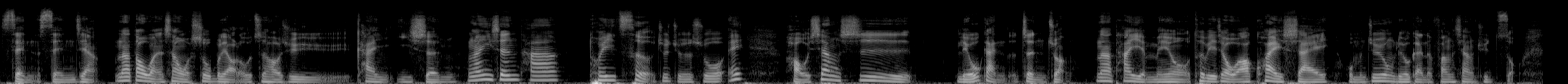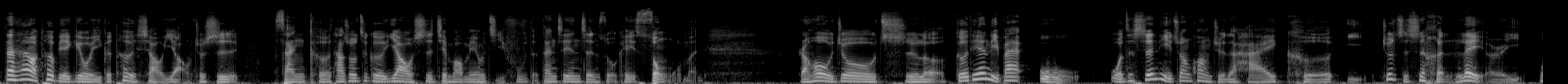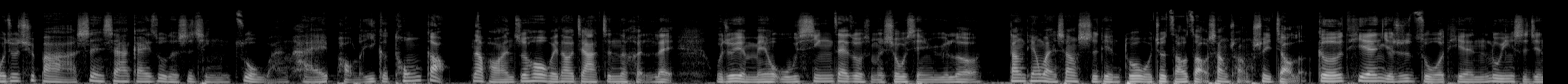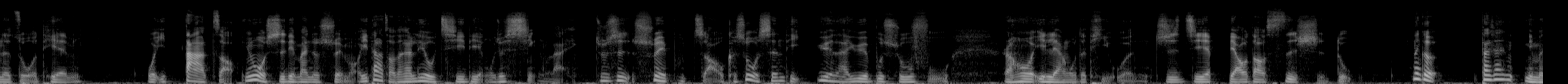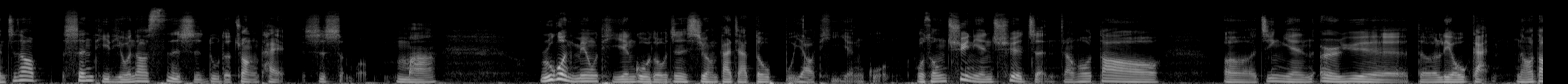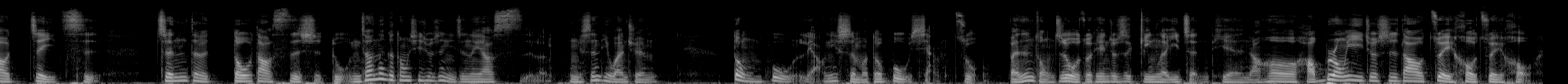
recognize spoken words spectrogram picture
神神这样，那到晚上我受不了了，我只好去看医生。那医生他推测就觉得说，哎，好像是流感的症状。那他也没有特别叫我要快筛，我们就用流感的方向去走。但他有特别给我一个特效药，就是三颗。他说这个药是健保没有给付的，但这间诊所可以送我们。然后我就吃了。隔天礼拜五。我的身体状况觉得还可以，就只是很累而已。我就去把剩下该做的事情做完，还跑了一个通告。那跑完之后回到家真的很累，我就也没有无心再做什么休闲娱乐。当天晚上十点多，我就早早上床睡觉了。隔天，也就是昨天录音时间的昨天，我一大早，因为我十点半就睡嘛，一大早大概六七点我就醒来，就是睡不着，可是我身体越来越不舒服。然后一量我的体温，直接飙到四十度。那个大家你们知道身体体温到四十度的状态是什么吗？如果你没有体验过的，我真的希望大家都不要体验过。我从去年确诊，然后到呃今年二月得流感，然后到这一次，真的都到四十度。你知道那个东西就是你真的要死了，你身体完全。动不了，你什么都不想做。反正总之，我昨天就是盯了一整天，然后好不容易就是到最后最后，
